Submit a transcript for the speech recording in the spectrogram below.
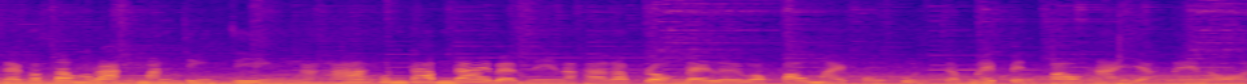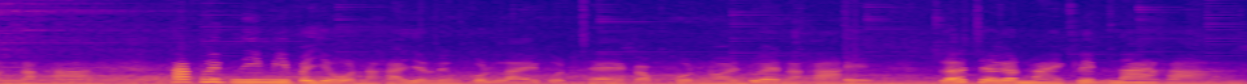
และก็ต้องรักมันจริง ๆนะคะ ถ้าคุณทำได้แบบนี้นะคะ รับรองได้เลยว่าเป้าหมายของคุณจะไม่เป็นเป้าหมายอย่างแน่นอนนะคะ ถ้าคลิปนี้มีประโยชน์นะคะ อย่าลืมกดไลค์กดแชร์กับคนน้อยด้วยนะคะ แล้วเจอกันใหม่คลิปหน้าค่ะ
